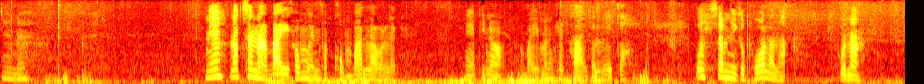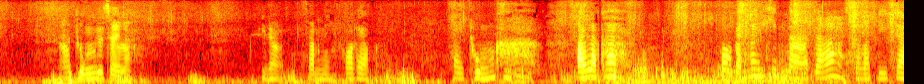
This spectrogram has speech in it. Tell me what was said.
เนี่ยนะ เนี่ยลักษณะใบเขาเหมือนผักขมบ้านเราแหละเนี่ยพี่น้องใบมันคล้ายๆกันเลยจ้ะโอ้ยซ้ำนี่ก็พอแล้วล่ะพวน่ะเอาถุงอยู่ใส่ละพี่น้องซ้ำนี่พอแล้วใส่ถุงค่ะ ไปละค่ะพอกันไม่คลิปหนาจ้า สวัสดีจ้า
